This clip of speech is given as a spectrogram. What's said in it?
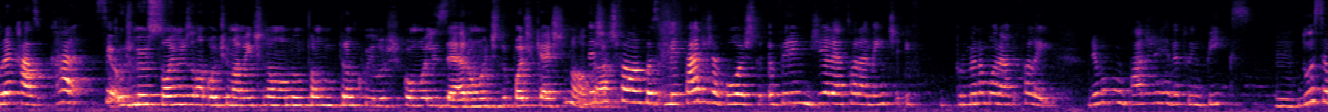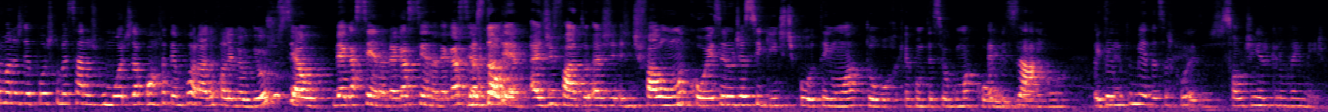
Por acaso, cara, você... Os meus sonhos ultimamente não andam tão tranquilos como eles eram antes do podcast, não. Deixa tá? eu te falar uma coisa. Metade de agosto, eu virei um dia aleatoriamente e pro meu namorado falei: deu uma vontade de rever Twin Peaks. Hum. Duas semanas depois começaram os rumores da quarta temporada. Eu falei: meu Deus do céu, Mega Sena, Mega Sena, Mega Sena. Mas então, cadê? é de fato, a ge- a gente fala uma coisa e no dia seguinte, tipo, tem um ator que aconteceu alguma coisa. É bizarro. Eu tenho muito medo dessas coisas. Só o dinheiro que não vem mesmo.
